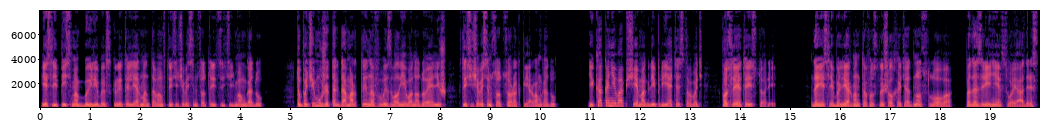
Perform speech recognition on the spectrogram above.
если письма были бы вскрыты Лермонтовым в 1837 году, то почему же тогда Мартынов вызвал его на дуэль лишь в 1841 году? И как они вообще могли приятельствовать после этой истории? Да если бы Лермонтов услышал хоть одно слово подозрения в свой адрес,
